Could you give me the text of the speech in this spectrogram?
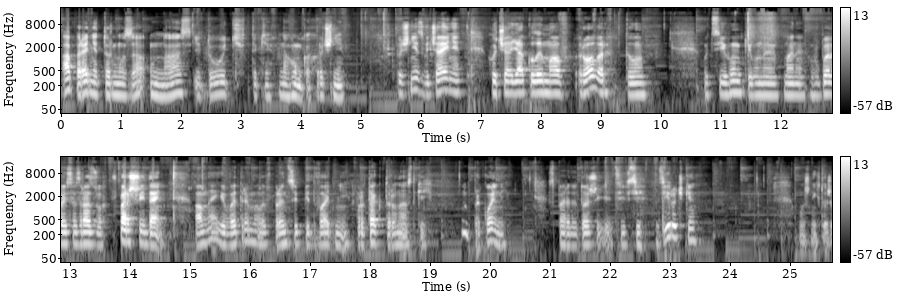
А передні тормоза у нас ідуть такі на гумках ручні. Ручні, звичайні. Хоча я коли мав ровер, то оці гумки вони в мене губилися зразу в перший день. А в неї витримали, в принципі, два дні. Протектор у нас такий ну, прикольний. Спереду теж є ці всі зірочки. Можна їх теж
